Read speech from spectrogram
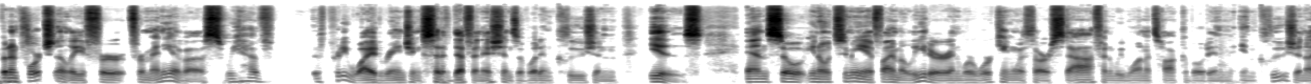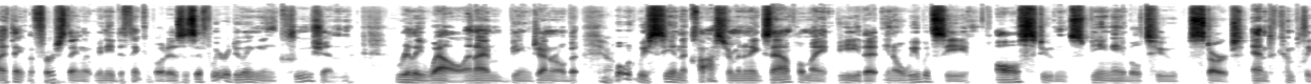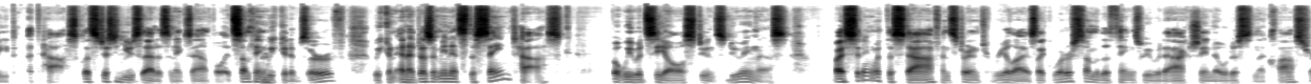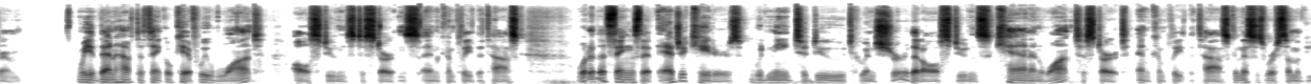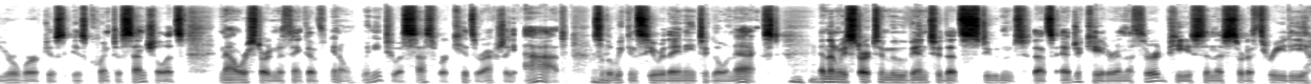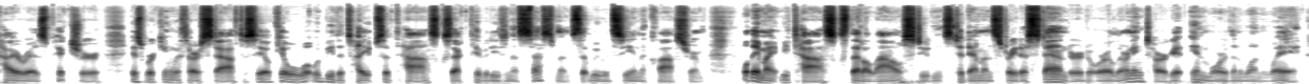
but hmm unfortunately, for for many of us, we have a pretty wide ranging set of definitions of what inclusion is. And so, you know, to me, if I'm a leader and we're working with our staff and we want to talk about in, inclusion, I think the first thing that we need to think about is, is if we were doing inclusion really well, and I'm being general, but Yeah. what would we see in the classroom? And an example might be that, you know, we would see all students being able to start and complete a task. Let's just use that as an example. It's something Sure. we could observe we can and it doesn't mean it's the same task but we would see all students doing this by sitting with the staff and starting to realize like what are some of the things we would actually notice in the classroom we then have to think okay if we want all students to start and, and complete the task what are the things that educators would need to do to ensure that all students can and want to start and complete the task? And this is where some of your work is is quintessential. It's now we're starting to think of you know we need to assess where kids are actually at right. so that we can see where they need to go next. Mm-hmm. and then we start to move into that student that's educator. And the third piece in this sort of 3d high res picture is working with our staff to say okay well what would be the types of tasks activities and assessments that we would see in the classroom? Well they might be tasks that allow students students to demonstrate a standard or a learning target in more than one way.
